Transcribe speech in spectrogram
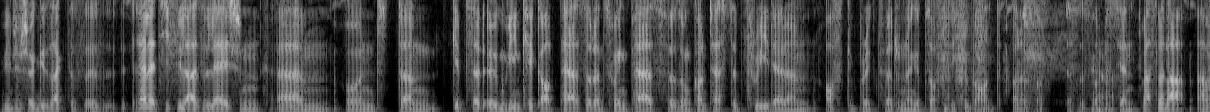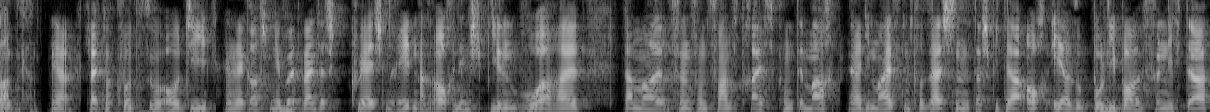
wie du schon gesagt hast, relativ viel Isolation ähm, und dann gibt es halt irgendwie einen Kick-Out-Pass oder einen Swing-Pass für so einen Contested Three, der dann oft gebrickt wird und dann gibt es Offensiv-Rebound oder so. Das ist so ein ja. bisschen, was man da erwarten kurz, kann. Ja, vielleicht noch kurz zu OG, wenn wir gerade schon über Advantage Creation reden, also auch in den Spielen, wo er halt da mal 25, 30 Punkte macht. Äh, die meisten Possessions, da spielt er auch eher so Bullyball, finde ich. Da,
